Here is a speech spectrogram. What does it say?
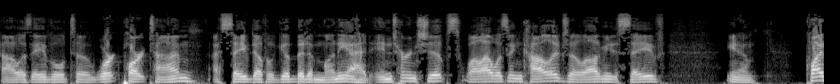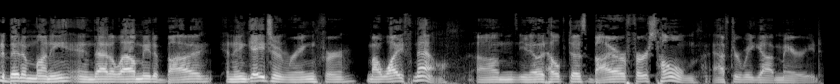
I was able to work part time. I saved up a good bit of money. I had internships while I was in college that allowed me to save, you know, quite a bit of money, and that allowed me to buy an engagement ring for my wife now. Um, you know, it helped us buy our first home after we got married.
